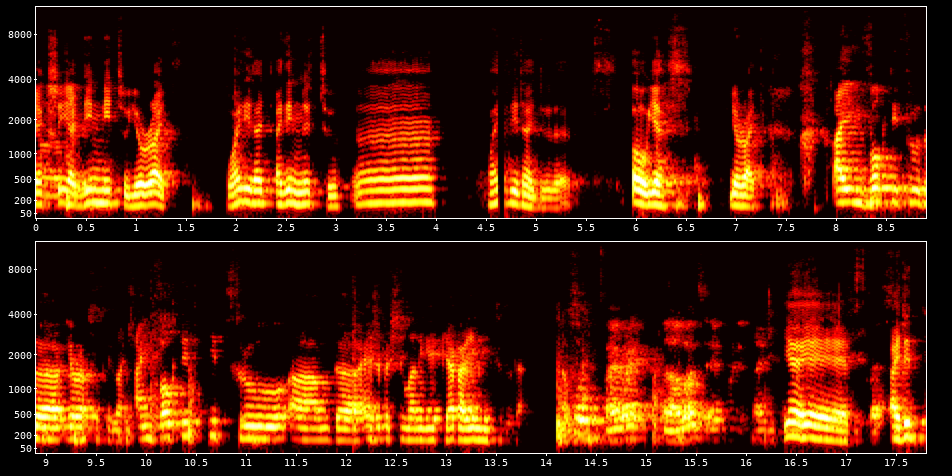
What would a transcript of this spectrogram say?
Actually, I didn't need to. You're right. Why did I? I didn't need to. Uh, why did I do that? Oh yes, you're right. I invoked it through the. You're absolutely right. I invoked it, it through um, the Azure Machine Learning API, but I didn't need to do that. So by right, uh, once the endpoint is done, Yeah, yeah, yeah, yeah. I did.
